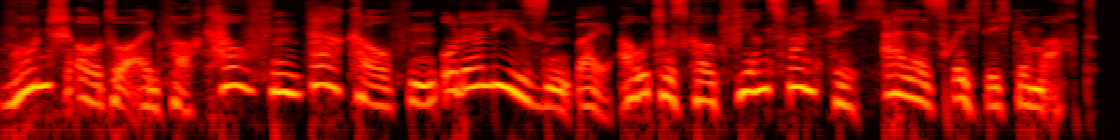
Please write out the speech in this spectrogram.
Wunschauto einfach kaufen, verkaufen oder leasen. Bei Autoscout24. Alles richtig gemacht.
